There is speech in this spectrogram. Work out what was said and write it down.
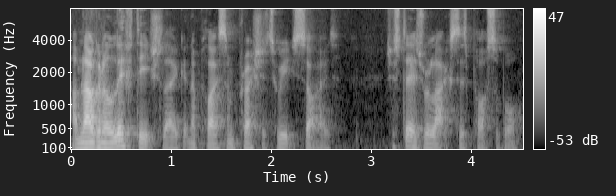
I'm now going to lift each leg and apply some pressure to each side. Just stay as relaxed as possible.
